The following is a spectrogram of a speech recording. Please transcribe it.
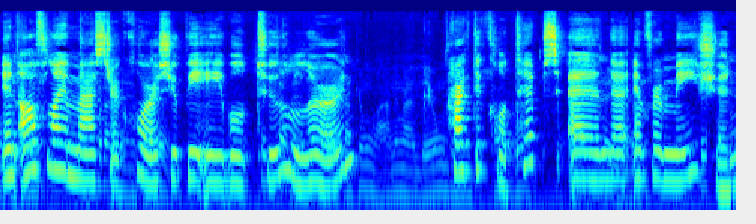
In offline master course, you'll be able to learn practical tips and information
